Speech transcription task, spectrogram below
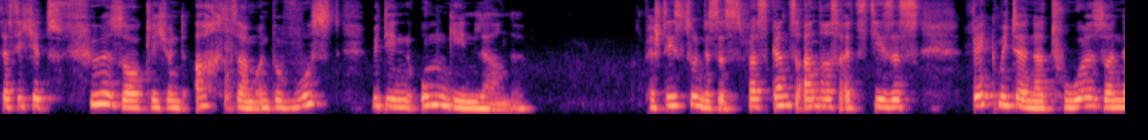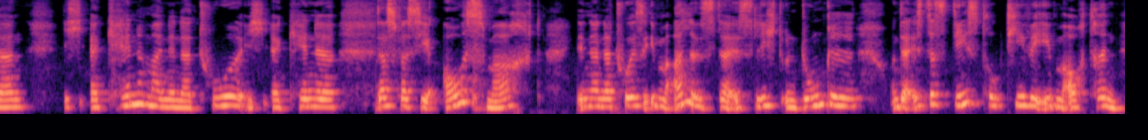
dass ich jetzt fürsorglich und achtsam und bewusst mit denen umgehen lerne. Verstehst du? Und das ist was ganz anderes als dieses weg mit der Natur, sondern ich erkenne meine Natur, ich erkenne das, was sie ausmacht in der Natur ist eben alles. Da ist Licht und Dunkel und da ist das Destruktive eben auch drin.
